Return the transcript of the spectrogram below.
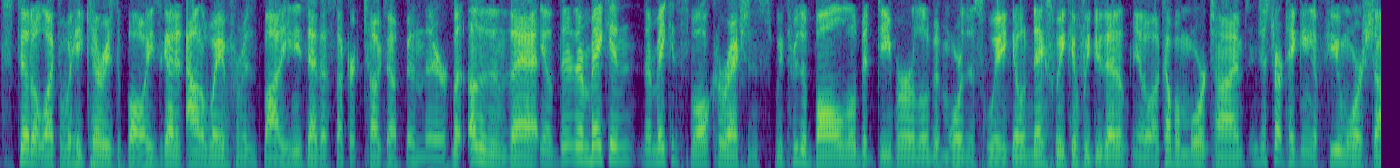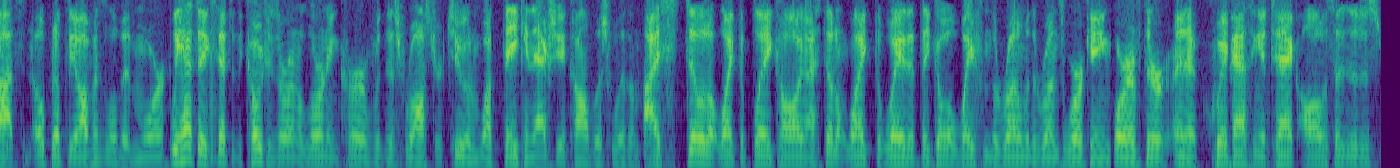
still don't like the way he carries the ball. He's got it out away from his body. He needs to have that sucker tucked up in there. But other than that, you know, they're, they're making they're making small corrections. We threw the ball a little bit deeper, a little bit more this week. You know, next week if we do that, you know, a couple more times and just start taking a few more shots and open up the offense offense a little bit more. We have to accept that the coaches are on a learning curve with this roster too, and what they can actually accomplish with them. I still don't like the play calling. I still don't like the way that they go away from the run when the run's working, or if they're in a quick passing attack, all of a sudden they'll just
